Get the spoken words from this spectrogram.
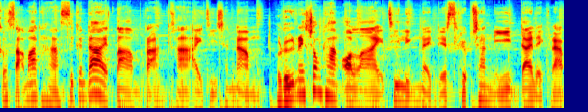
ก็สามารถหาซื้อกันได้ตามร้านค้าไอทีชั้นนำหรือในช่องทางออนไลน์ที่ลิงก์ใน description นี้ได้เลยครับ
